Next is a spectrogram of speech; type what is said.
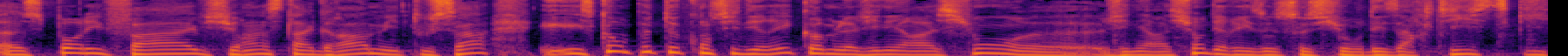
euh, Spotify, sur Instagram et tout ça. Est-ce qu'on peut te considérer comme la génération, euh, génération des réseaux sociaux, des artistes qui,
